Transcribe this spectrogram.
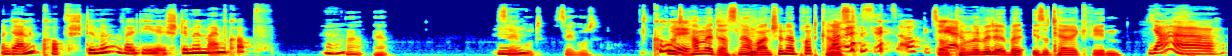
Und dann Kopfstimme, weil die Stimme in meinem Kopf. Ja. ja. Ja, ja. Sehr Hm. gut, sehr gut. Cool. Gut, haben wir das. Na, war ein schöner Haben Podcast. wir das jetzt auch So, geklärt? können wir wieder über Esoterik reden. Ja,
